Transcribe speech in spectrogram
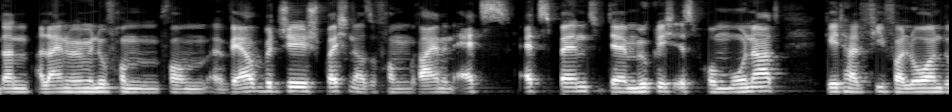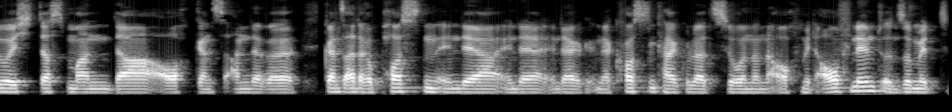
dann alleine, wenn wir nur vom, vom Werbebudget sprechen, also vom reinen Ads, Adspend, der möglich ist pro Monat, geht halt viel verloren durch, dass man da auch ganz andere, ganz andere Posten in der, in der, in der, in der Kostenkalkulation dann auch mit aufnimmt und somit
